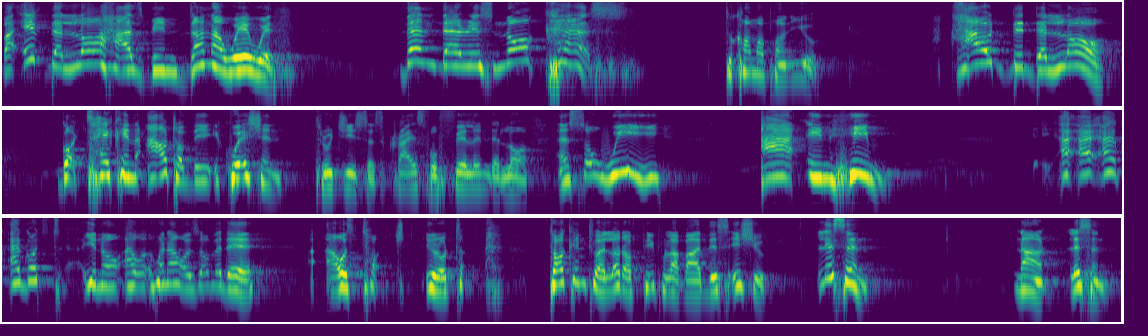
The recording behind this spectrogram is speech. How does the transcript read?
But if the law has been done away with, then there is no curse to come upon you. How did the law got taken out of the equation? Through Jesus Christ fulfilling the law. And so we in Him. I, I, I got, you know, I, when I was over there, I was, t- you know, t- talking to a lot of people about this issue. Listen, now, listen.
